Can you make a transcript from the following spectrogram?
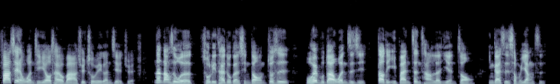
发现了问题以后才有办法去处理跟解决。那当时我的处理态度跟行动，就是我会不断问自己，到底一般正常人眼中应该是什么样子？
